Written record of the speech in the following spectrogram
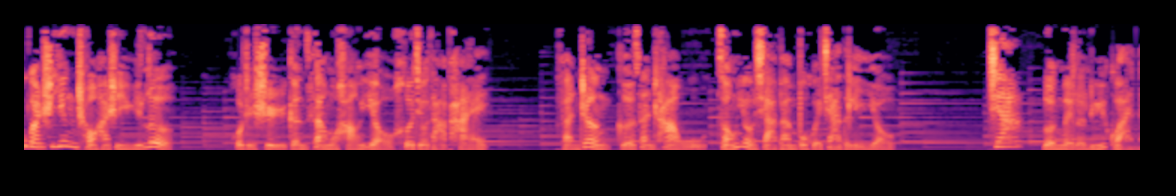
不管是应酬还是娱乐，或者是跟三五好友喝酒打牌，反正隔三差五总有下班不回家的理由，家沦为了旅馆。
